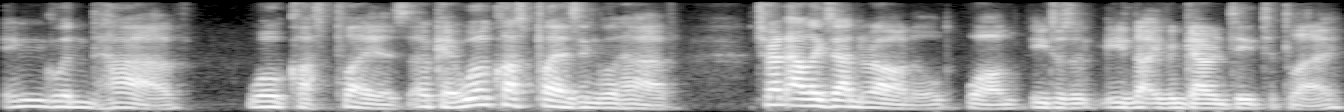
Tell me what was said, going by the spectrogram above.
England have, world class players, okay, world class players England have Trent Alexander-Arnold, one. He doesn't. He's not even guaranteed to play,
